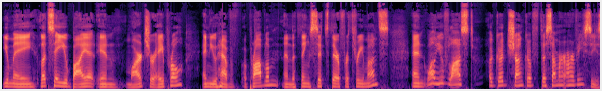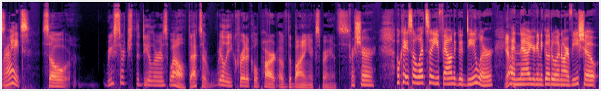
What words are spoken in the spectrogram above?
you may let's say you buy it in March or April and you have a problem and the thing sits there for 3 months and well you've lost a good chunk of the summer RV season Right. So research the dealer as well. That's a really critical part of the buying experience. For sure. Okay, so let's say you found a good dealer Yeah. and now you're going to go to an RV show.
